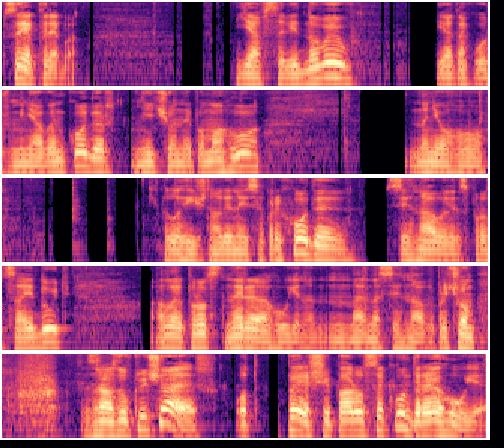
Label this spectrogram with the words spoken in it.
все як треба. Я все відновив. Я також міняв енкодер, нічого не помогло. На нього логічно одиниця приходить, сигнали з проца йдуть, але проц не реагує на, на, на сигнали. Причому зразу включаєш, от перші пару секунд реагує,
